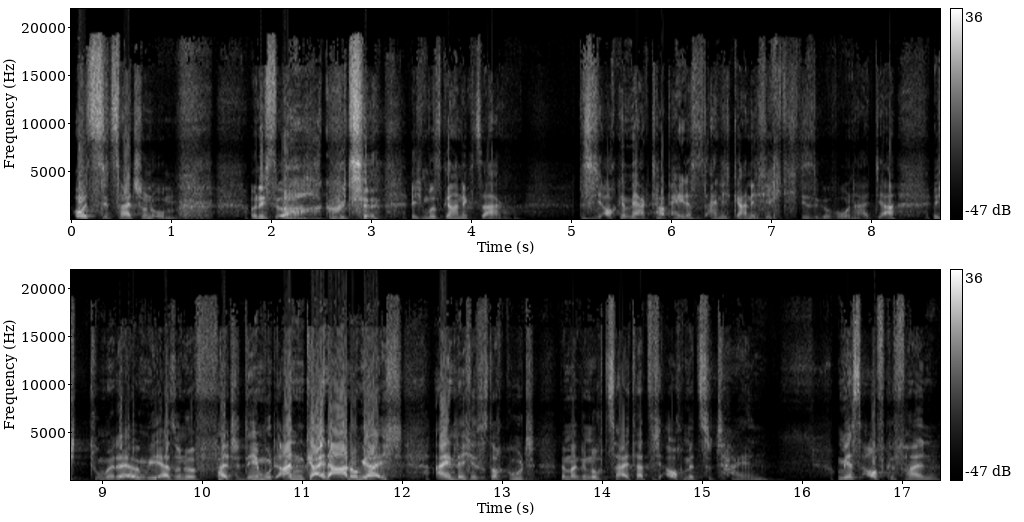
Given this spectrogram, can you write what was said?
Oh, ist die Zeit schon um. Und ich so, ach gut, ich muss gar nichts sagen. Bis ich auch gemerkt habe, hey, das ist eigentlich gar nicht richtig, diese Gewohnheit. Ja, ich tue mir da irgendwie eher so eine falsche Demut an, keine Ahnung. Ja, ich, eigentlich ist es doch gut, wenn man genug Zeit hat, sich auch mitzuteilen. Und mir ist aufgefallen,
